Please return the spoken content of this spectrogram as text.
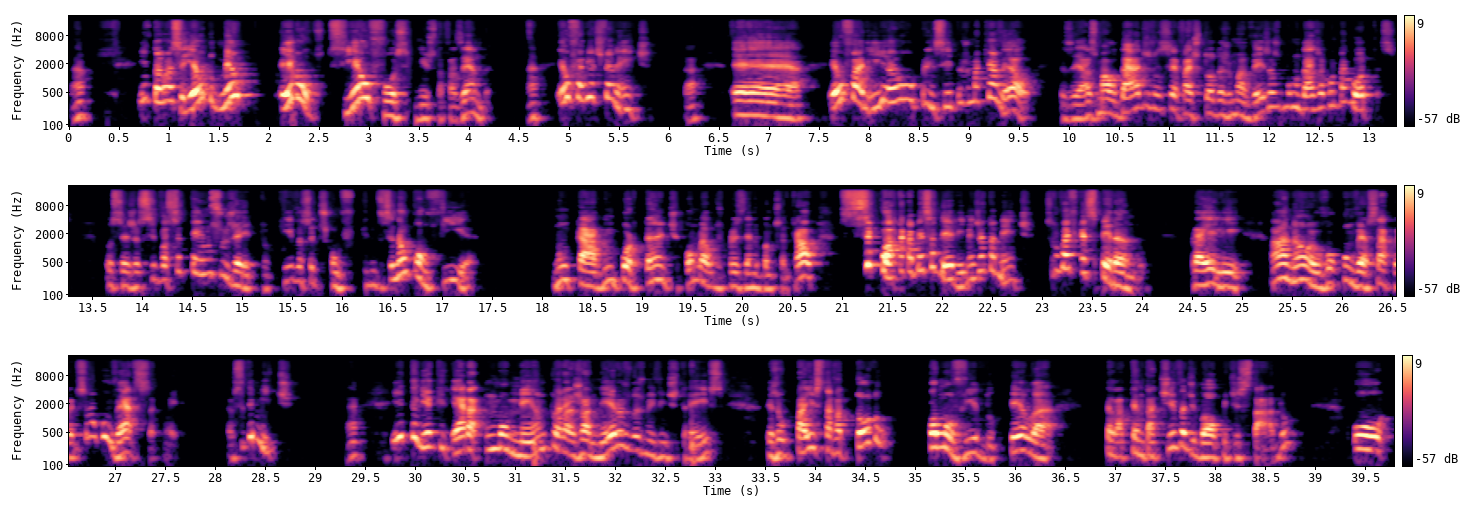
Tá? Então, assim, eu, meu, eu, se eu fosse ministro da Fazenda, né, eu faria diferente. Tá? É, eu faria o princípio de Maquiavel. Quer dizer, as maldades você faz todas de uma vez, as bondades a conta gotas. Ou seja, se você tem um sujeito que você, desconfia, que você não confia num cargo importante, como é o de presidente do Banco Central, você corta a cabeça dele imediatamente. Você não vai ficar esperando para ele ah, não, eu vou conversar com ele. Você não conversa com ele. Você demite. Né? E teria que. Era um momento, era janeiro de 2023, quer dizer, o país estava todo comovido pela, pela tentativa de golpe de Estado.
